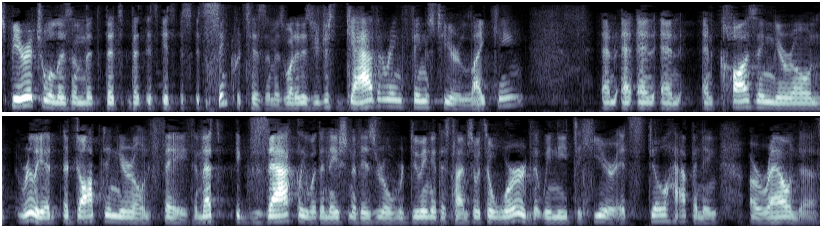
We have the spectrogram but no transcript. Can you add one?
spiritualism that, that, that it's, it's, it's, syncretism is what it is. You're just gathering things to your liking and, and, and, and causing your own, really adopting your own faith. And that's exactly what the nation of Israel were doing at this time. So it's a word that we need to hear. It's still happening around us,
